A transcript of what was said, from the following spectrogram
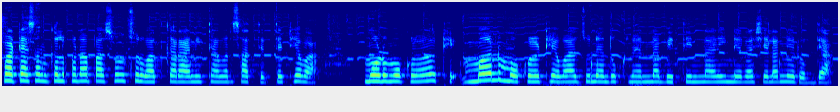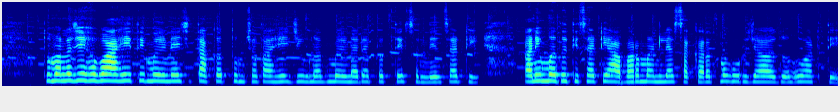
छोट्या संकल्पनापासून सुरुवात करा आणि त्यावर सातत्य ठेवा. मोड मोकळं ठे मन मोकळं ठेवा. जुन्या दुखण्यांना भीतींना आणि निराशेला निरोप द्या. तुम्हाला जे हवं आहे ते मिळण्याची ताकद तुमच्यात आहे. जीवनात मिळणाऱ्या प्रत्येक संधींसाठी आणि मदतीसाठी आभार मानल्यास सकारात्मक ऊर्जा अजून वाढते.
